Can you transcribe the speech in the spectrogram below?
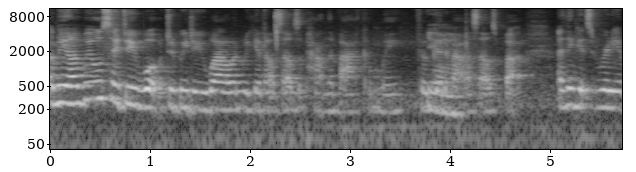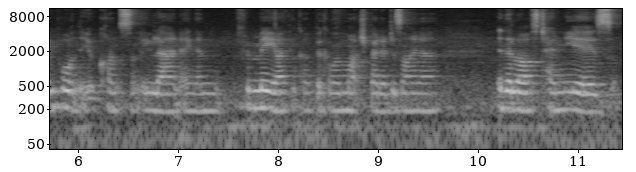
I mean I, we also do what did we do well, and we give ourselves a pat on the back and we feel Yeah. good about ourselves. But I think it's really important that you're constantly learning, and for me, I think I've become a much better designer in the last ten years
